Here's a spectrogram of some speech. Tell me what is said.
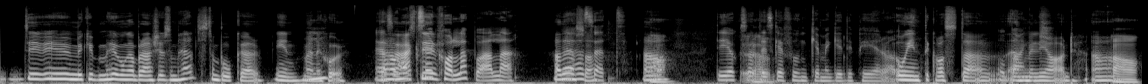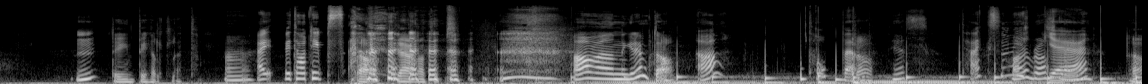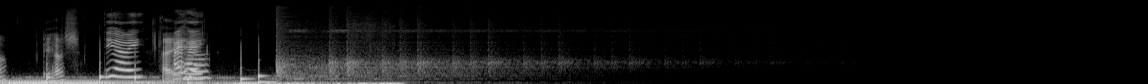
det är ju hur, mycket, hur många branscher som helst som bokar in människor. Det här Alltså, Axel ju- kollar på alla. Ja, det jag har så. sett. Ja. Det är också att det ska funka med GDPR och allt. Och inte kosta Och en miljard. Ja. Ja, Mm. det är inte helt lätt. Nej, vi tar tips. Ja, gärna tips. ja men grymt då. Ja, Toppen. Bra. Yes. Tack så mycket. Ha det bra så länge. Ja, vi hörs. Det gör vi. Hej. hej. hej.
